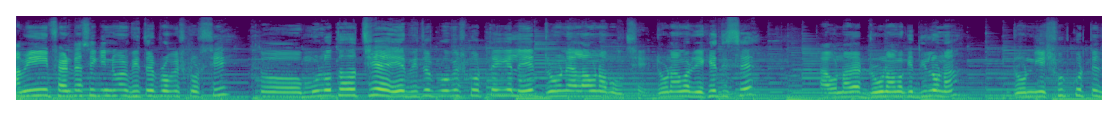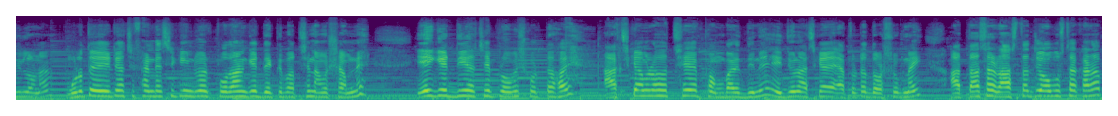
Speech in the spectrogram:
আমি ফ্যান্টাসি কিংডমের ভিতরে প্রবেশ করছি। তো মূলত হচ্ছে, এর ভিতরে প্রবেশ করতে গেলে ড্রোন অ্যালাউ না বলছে। ড্রোন আমার রেখে দিছে। ওনারা ড্রোন আমাকে দিল না। ড্রোন নিয়ে শ্যুট করতে দিল না। মূলত এটা হচ্ছে ফ্যান্টাসি কিংডমের প্রধান গেট দেখতে পাচ্ছেন আমার সামনে। এই গেট দিয়ে হচ্ছে প্রবেশ করতে হয়। আজকে আমরা হচ্ছে সোমবারের দিনে, এই জন্য আজকে এতটা দর্শক নাই। আর তাছাড়া রাস্তার যে অবস্থা খারাপ,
